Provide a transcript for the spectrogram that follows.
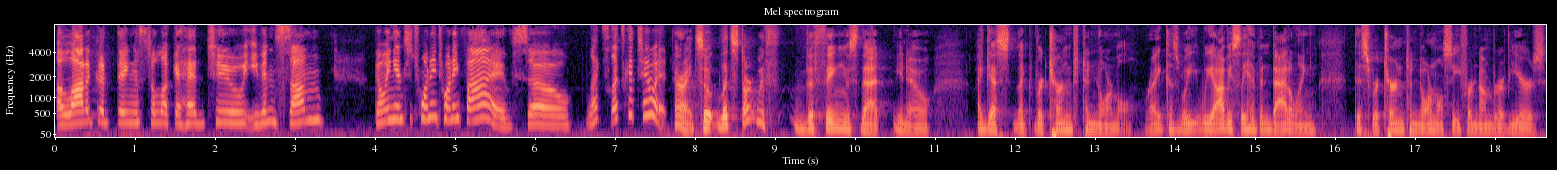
a lot of good things to look ahead to, even some going into 2025. So let's let's get to it. All right. So let's start with the things that, you know, I guess like returned to normal, right? Because we we obviously have been battling this return to normalcy for a number of years.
